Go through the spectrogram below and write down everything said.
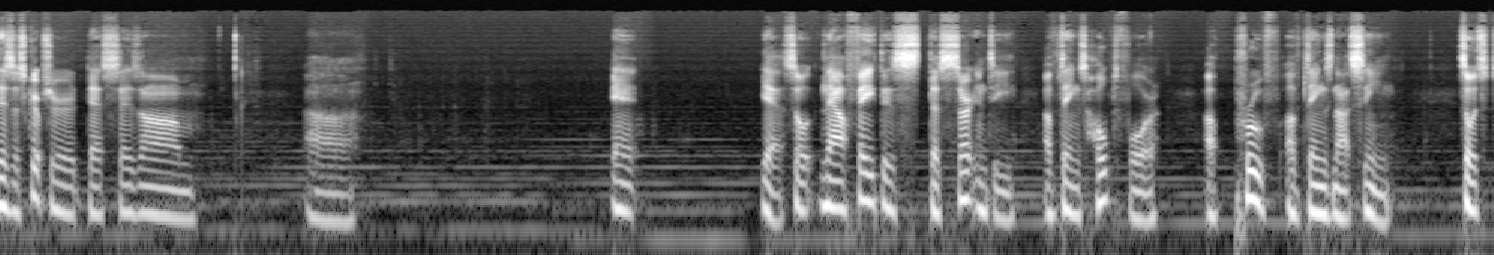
there's a scripture that says um uh and yeah so now faith is the certainty of things hoped for a proof of things not seen so it's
